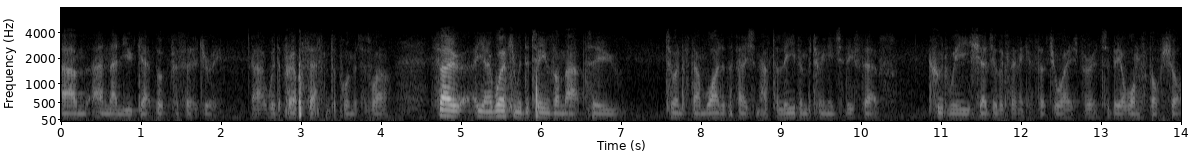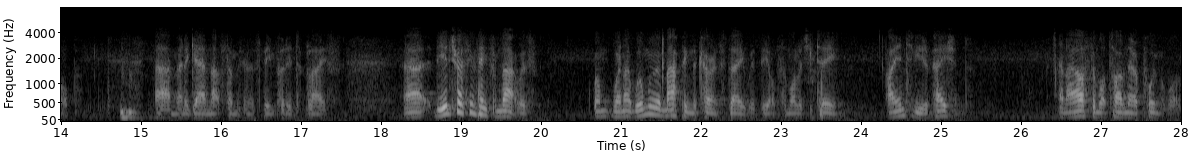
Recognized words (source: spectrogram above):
um, and then you'd get booked for surgery uh, with a pre-op assessment appointment as well. So, you know, working with the teams on that to to understand why did the patient have to leave in between each of these steps, could we schedule the clinic in such a way for it to be a one-stop shop? Mm-hmm. Um, and again, that's something that's been put into place. Uh, the interesting thing from that was when, when, I, when we were mapping the current state with the ophthalmology team, I interviewed a patient and I asked them what time their appointment was.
